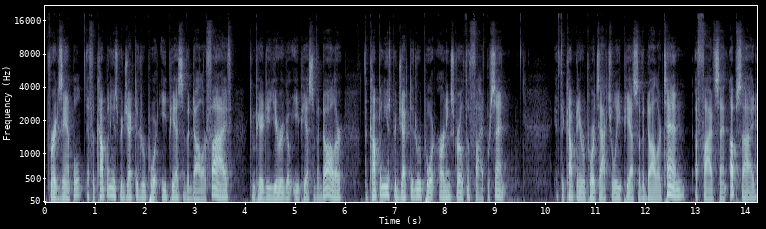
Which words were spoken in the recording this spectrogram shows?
For example, if a company is projected to report EPS of $1.05 compared to a year ago EPS of $1, the company is projected to report earnings growth of 5%. If the company reports actual EPS of $1.10, a 5 cent upside,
